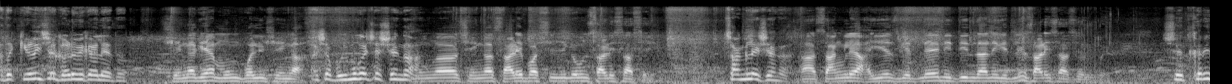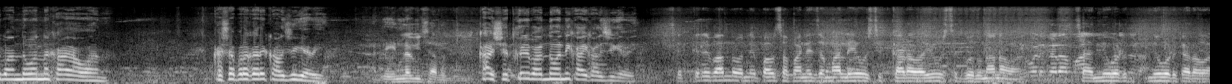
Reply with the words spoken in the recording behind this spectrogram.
आता केळीचे घड विकायला येतात. शेंगा घ्या मुंगफली शेंगा. अशा भुईमुगाच्या शेंगा? शेंगा शेंगा साडेपाचशेचे घेऊन साडेसहाशे. चांगले शेंगा? हा चांगले हायेस्ट घेतले नितीन दाने घेतले साडेसहाशे रुपये. शेतकरी बांधवांना काय आव्हान? कशा प्रकारे काळजी घ्यावी? आता यांना विचारा तुम्ही काय शेतकरी बांधवांनी काय काळजी घ्यावी? शेतकरी बांधवांनी पावसा पाण्याचा माल व्यवस्थित काढावा व्यवस्थित भरून आणावा. चा- निवड निवड करावा.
